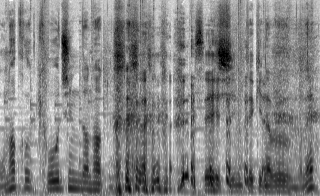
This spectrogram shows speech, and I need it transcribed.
お腹強靭だなと思って。精神的な部分もね。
